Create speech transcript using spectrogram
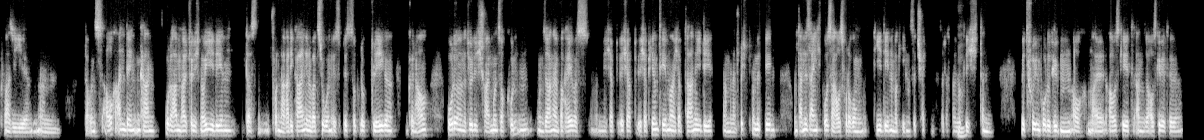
quasi ähm, bei uns auch andenken kann oder haben halt völlig neue Ideen, das von einer radikalen Innovation ist bis zur Produktpflege. Genau. Oder natürlich schreiben uns auch Kunden und sagen einfach, hey, was, ich habe ich hab, ich hab hier ein Thema, ich habe da eine Idee. Und dann spricht man mit denen. Und dann ist eigentlich große Herausforderung, die Ideen immer gegen zu checken. Also dass man mhm. wirklich dann mit frühen Prototypen auch mal rausgeht an so ausgewählte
